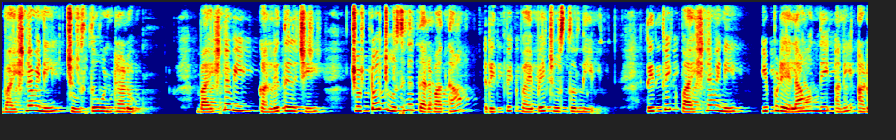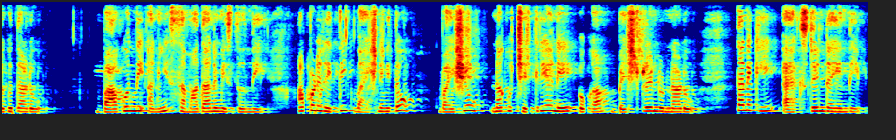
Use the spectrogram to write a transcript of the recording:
వైష్ణవిని చూస్తూ ఉంటాడు. వైష్ణవి కళ్ళు తెరిచి చుట్టూ చూసిన తర్వాత రిత్విక్ వైపే చూస్తుంది. రిత్విక్ వైష్ణవిని ఇప్పుడు ఎలా ఉంది? అని అడుగుతాడు. బాగుంది అని సమాధానం ఇస్తుంది అప్పుడు రిత్విక్ వైష్ణవితో వైష్ణవ్ నాకు చక్రి అనే ఒక బెస్ట్ ఫ్రెండ్ ఉన్నాడు. తనకి యాక్సిడెంట్ అయింది.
